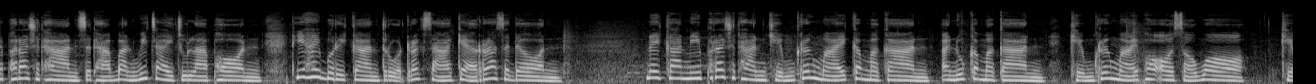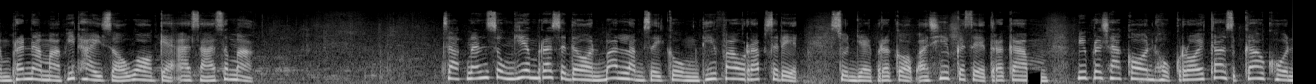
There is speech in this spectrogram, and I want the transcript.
ทย์พระราชทาน สถาบันวิจัยจุฬาภรณ์ที่ให้บริการตรวจรักษาแก่ราษฎร ในการนี้พระราชทานเข็มเครื่องหมายกรรมการ อนุกรรมการ เข็มเครื่องหมายพอสว เข็มพระนามาพิไทยสว แก่อาสาสมัคร จากนั้นทรงเยี่ยมราษฎรบ้านลำไซกงที่เฝ้ารับเสด็จ ส่วนใหญ่ประกอบอาชีพเกษตรกรรม มีประชากร 699 คน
